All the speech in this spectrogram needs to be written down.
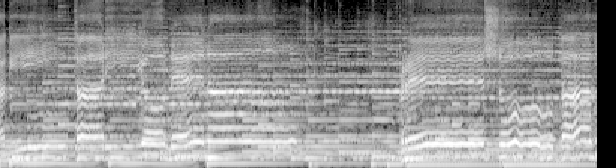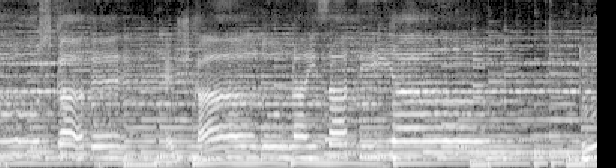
Agintari honenak daduzkate Euskaldu naizatia Du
